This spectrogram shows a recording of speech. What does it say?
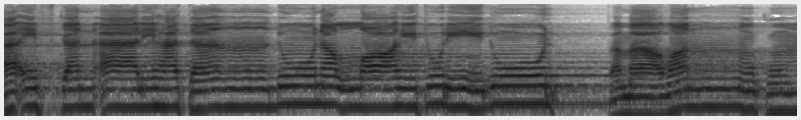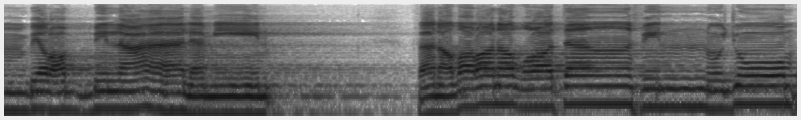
أئفكا آلهة دون الله تريدون فما ظنكم برب العالمين فنظر نظرة في النجوم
